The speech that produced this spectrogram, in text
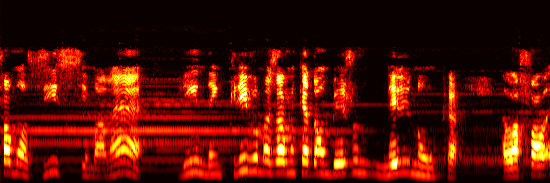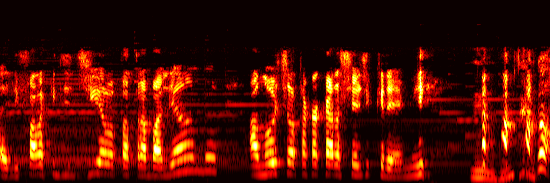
famosíssima, né? linda, incrível, mas ela não quer dar um beijo nele nunca. Ela fala, ele fala que de dia ela tá trabalhando, à noite ela tá com a cara cheia de creme. Uhum. Não,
